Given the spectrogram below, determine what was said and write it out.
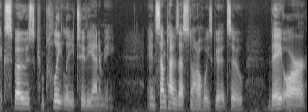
exposed completely to the enemy. And sometimes that's not always good. So they are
